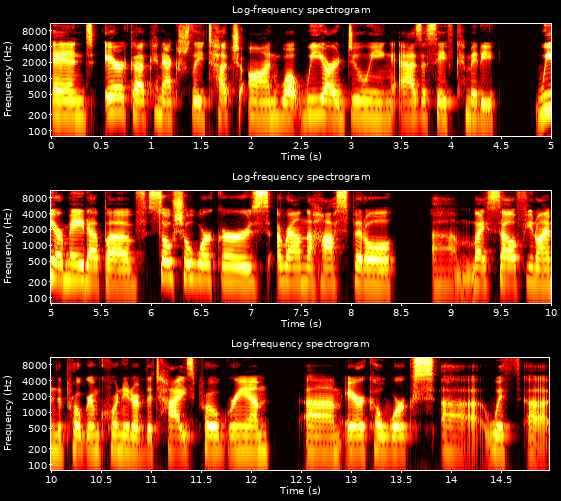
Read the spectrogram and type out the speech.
And Erica can actually touch on what we are doing as a SAFE committee. We are made up of social workers around the hospital. Um, myself, you know, I'm the program coordinator of the TIES program. Um, Erica works uh, with uh,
